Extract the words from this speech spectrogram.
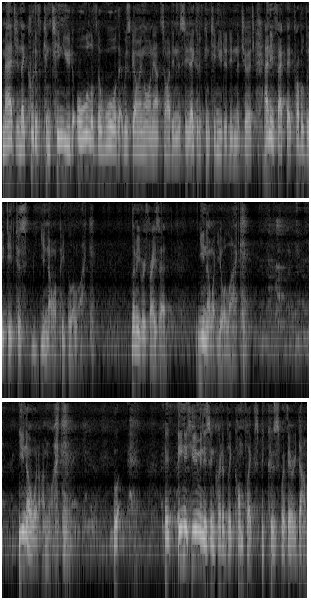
Imagine they could have continued all of the war that was going on outside in the city. They could have continued it in the church. And in fact, they probably did because you know what people are like. Let me rephrase that. You know what you're like. You know what I'm like. It, being a human is incredibly complex because we're very dumb,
